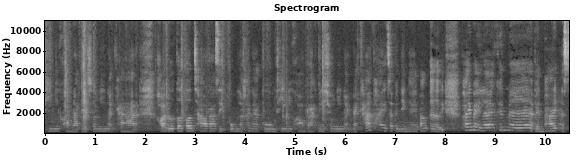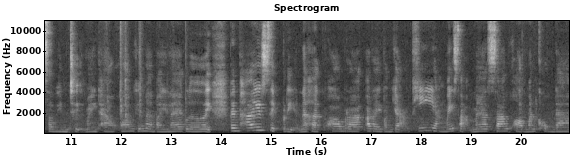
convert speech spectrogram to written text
ที่มีความรักในช่วงนี้หน่อยค่ะ ขอดูตัวตนชาวราศีกุมและคนากุมที่มีความรักในช่วงนี้หน่อยนะคะไพ่จะเป็นยังไงบ้างเอ่ยไพ่ใบแรกขึ้นมาเป็นไพ่อัศวินถือไม้เท้าความขึ้นมาใบแรกเลย เป็นไพ่สิบเหรียญนะคะ ความรักอะไรบางอย่างที่ยังไม่สามารถสร้างความมั่นคงได้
